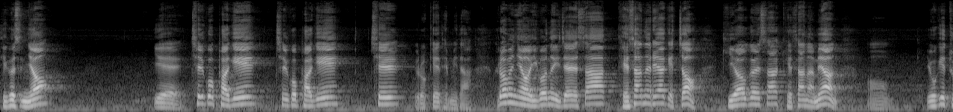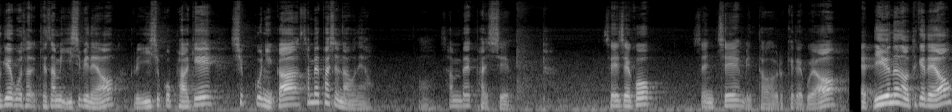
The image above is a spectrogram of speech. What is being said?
디귿은요. 예, 7 곱하기 7 곱하기 7 이렇게 됩니다. 그러면요, 이거는 이제 싹 계산을 해야겠죠. 기억을 싹 계산하면 어, 여기 두 개 계산하면 20이네요. 그리고 20 곱하기 19니까 380 나오네요. 어, 380 세제곱 센티미터 이렇게 되고요. 네, 니은은 어떻게 돼요?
